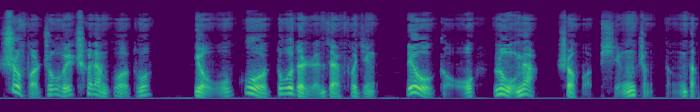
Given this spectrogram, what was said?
是否周围车辆过多，有无过多的人在附近遛狗？路面是否平整等等。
